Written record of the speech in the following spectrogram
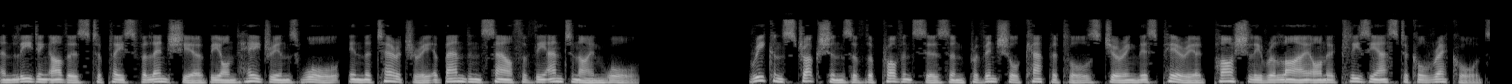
and leading others to place Valentia beyond Hadrian's Wall, in the territory abandoned south of the Antonine Wall. Reconstructions of the provinces and provincial capitals during this period partially rely on ecclesiastical records.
